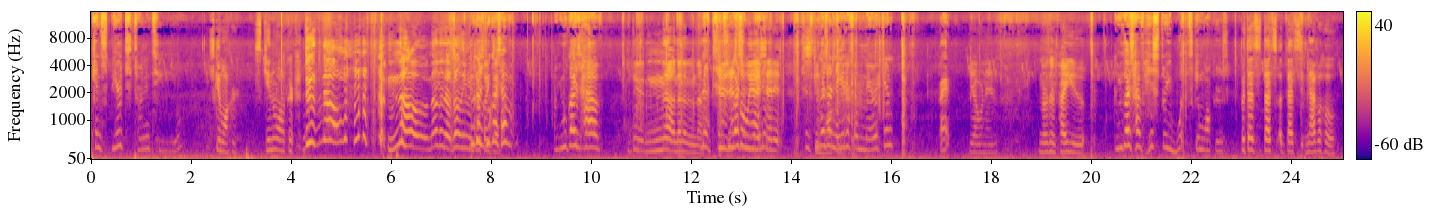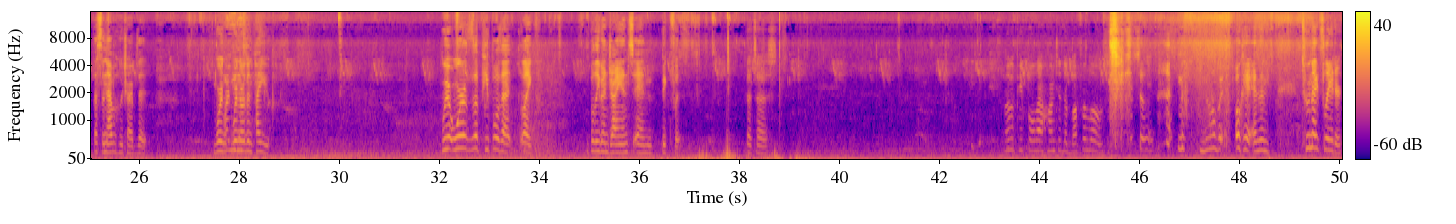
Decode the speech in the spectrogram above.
can spirits turn into you? Skinwalker. Skinwalker, dude, no, no, no, no, no, don't even Because joke you like guys that. have, you guys have. dude, no, no, no, no, no. Look, Dude, just the are way I said it. since you guys are Native American, right? Yeah, we're native. Northern Paiute. You guys have history with skinwalkers. But that's that's that's Navajo. That's the Navajo tribe that we're Why we're guys- Northern Paiute. We're we're the people that like believe in giants and Bigfoot. That's us. We're the people that hunted the buffaloes. no, no, but okay. And then two nights later,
